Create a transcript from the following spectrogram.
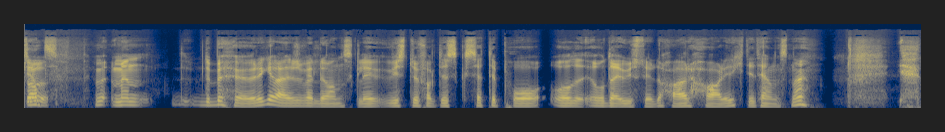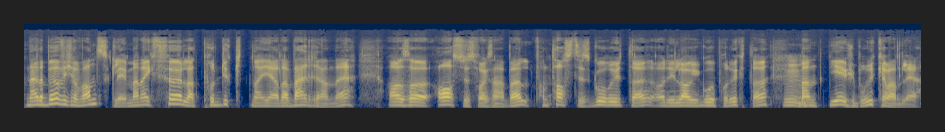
Sant? Men- Men det behøver ikke være så veldig vanskelig hvis du faktisk setter på, og, og det utstyret du har, har de riktige tjenestene. Nei, det bør ikke være vanskelig, men jeg føler at produktene gjør det verre enn det. Altså, Asus, for eksempel, fantastisk god ruter, og de lager gode produkter, Mm. men de er jo ikke brukervennlige.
